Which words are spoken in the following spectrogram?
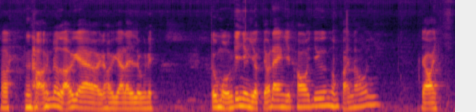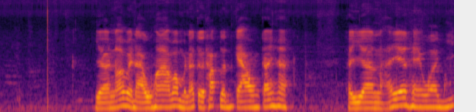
thôi lỡ nó lỡ ra rồi thôi ra đây luôn đi. Tôi mượn cái nhân vật võ đen vậy thôi chứ không phải nói. Rồi. Giờ nói về đào hoa quá mình nói từ thấp lên cao một cái ha. Thì à, nãy theo à, viết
